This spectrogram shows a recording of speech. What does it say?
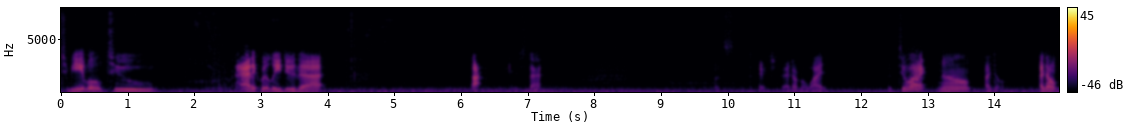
to be able to adequately do that. Ah, here's that. Let's, actually, I don't know why do I? No, I don't. I don't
